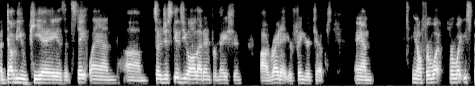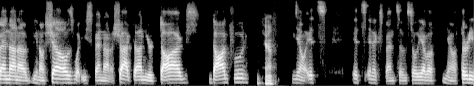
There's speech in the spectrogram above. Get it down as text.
a WPA? Is it state land? Um, so it just gives you all that information uh, right at your fingertips, and you know for what for what you spend on a you know shells what you spend on a shotgun your dogs dog food yeah you know it's it's inexpensive so we have a you know $30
